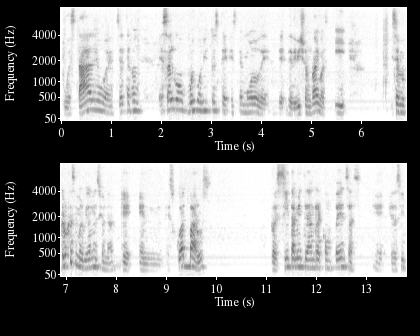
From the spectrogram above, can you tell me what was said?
tu, estadio, etcétera. Es algo muy bonito este, este modo de, de, Division Rivals. Y se me, creo que se me olvidó mencionar que en Squad Battles, pues sí también te dan recompensas, eh, es decir,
